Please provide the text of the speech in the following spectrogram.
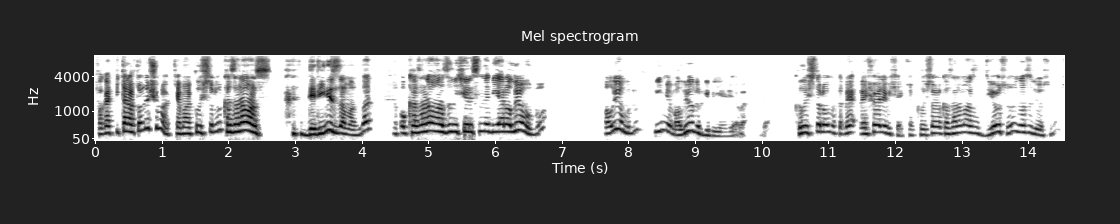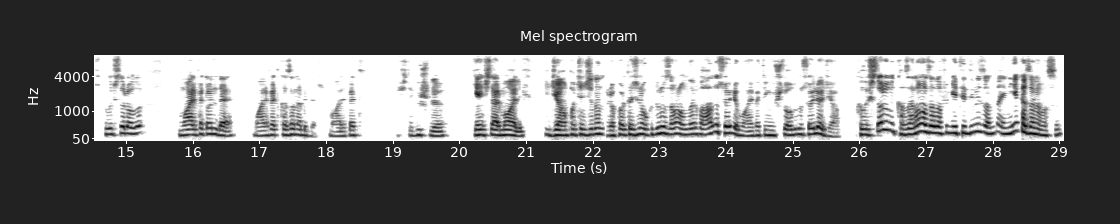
Fakat bir taraftan da şu var. Kemal Kılıçdaroğlu kazanamaz dediğiniz zaman da o kazanamazlığın içerisinde bir yer alıyor mu bu? Alıyor mudur? Bilmiyorum. Alıyordur gibi geliyor belki de. Kılıçdaroğlu ve, ve şöyle bir şey. Kılıçdaroğlu kazanamaz diyorsunuz. Nasıl diyorsunuz? Kılıçdaroğlu muhalefet önde. Muhalefet kazanabilir. Muhalefet işte güçlü. Gençler muhalif. Cihan Paçacı'nın röportajını okuduğunuz zaman onları falan da söylüyor. Muhalefetin güçlü olduğunu söylüyor Cihan. Kılıçdaroğlu kazanamaz lafı getirdiğiniz anda e niye kazanamasın?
